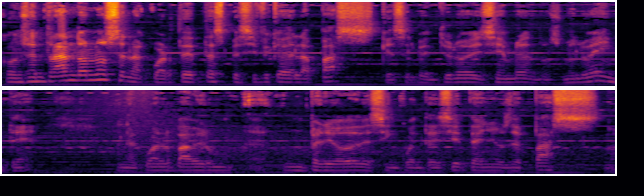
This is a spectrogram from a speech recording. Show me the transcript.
concentrándonos en la cuarteta específica de La Paz, que es el 21 de diciembre del 2020, en la cual va a haber un, eh, periodo de 57 años de paz, ¿no?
